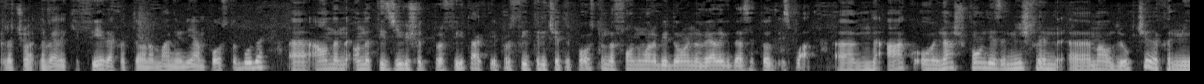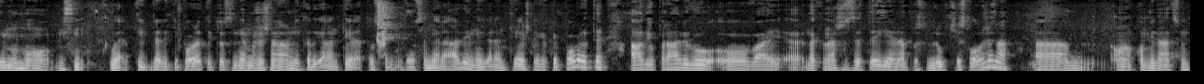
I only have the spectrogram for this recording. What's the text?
računati na veliki fee, dakle to je ono manje od 1% bude, a onda, onda ti živiš od profita, ako ti je profit 3-4%, onda fond mora biti dovoljno velik da se to isplati. Um, ako ovaj naš fond je zamišljen malo drugčije, dakle mi imamo, mislim, gledaj, ti veliki povrati, to se ne možeš naravno nikad garantirati, to se, to se ne radi, ne garantiraš nekakve povrate, ali u pravilu ovaj, dakle, naša strategija je naprosto drugčije složena, um, ono kombinacijom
